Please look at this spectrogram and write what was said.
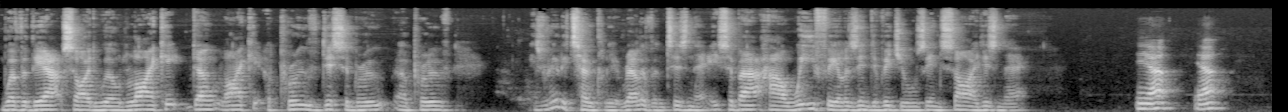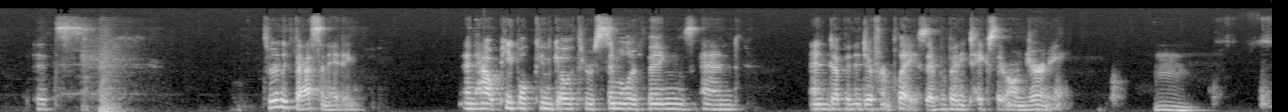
whether the outside world like it, don't like it, approve, disapprove, approve, is really totally irrelevant, isn't it? It's about how we feel as individuals inside, isn't it? Yeah, yeah. It's it's really fascinating. And how people can go through similar things and end up in a different place. Everybody takes their own journey. Mm. I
